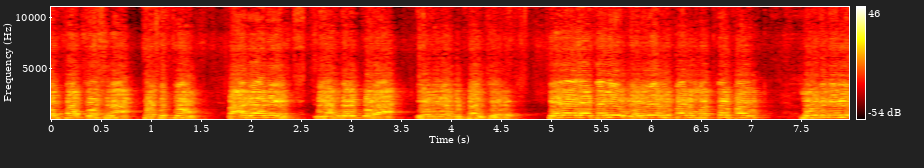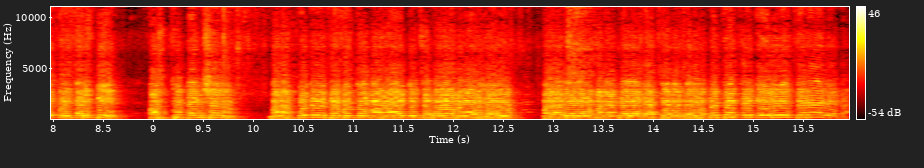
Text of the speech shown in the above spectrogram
ఏర్పాటు చేసిన ప్రభుత్వం రాగానే మీ అందరికి కూడా ఏడు వేల రూపాయలు చేరు చేరాలే తల్లి ఏడు వేల రూపాయలు మొత్తం మూడు నెలలు కలిపి ఫస్ట్ పెన్షన్ మన కూటమి ప్రభుత్వం మా నాయకులు చంద్రబాబు నాయుడు గారు మరి అదేవిధంగా మన ఎమ్మెల్యే గారు చేయడం జరిగింది. ప్రతి ఒక్కరికి ఏడు వేలు చేరా లేదా?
